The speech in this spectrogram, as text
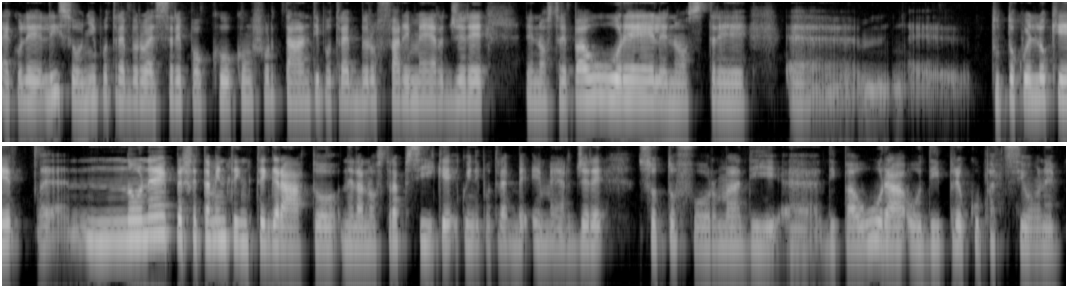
ecco, le, le, i sogni potrebbero essere poco confortanti, potrebbero far emergere le nostre paure, le nostre... Ehm, eh, tutto quello che eh, non è perfettamente integrato nella nostra psiche e quindi potrebbe emergere sotto forma di, eh, di paura o di preoccupazione.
